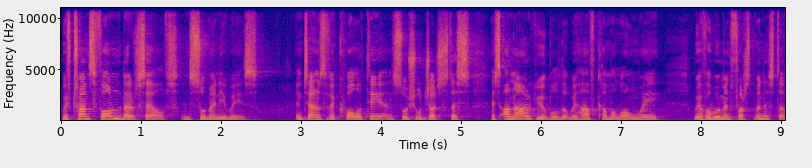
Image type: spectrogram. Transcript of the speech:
We've transformed ourselves in so many ways. In terms of equality and social justice, it's unarguable that we have come a long way. We have a woman First Minister.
